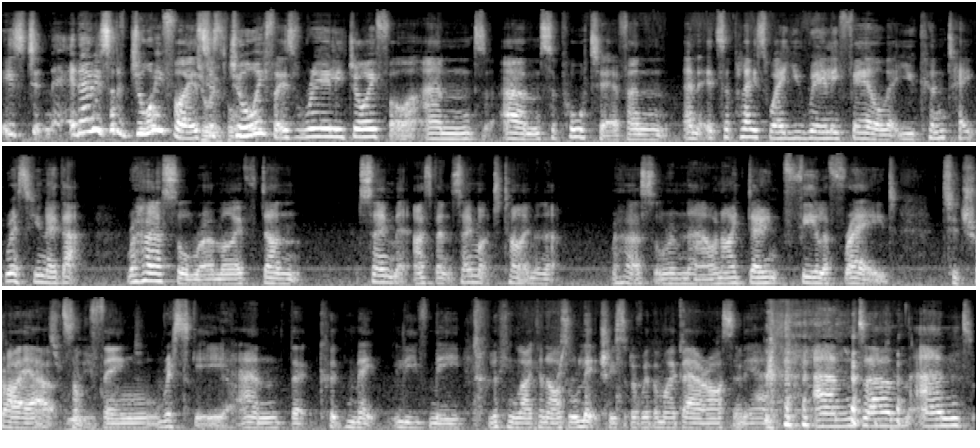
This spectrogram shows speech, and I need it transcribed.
It's just, you know, it's sort of joyful. It's just Joyful. joyful. It's really joyful and um, supportive, and and it's a place where you really feel that you can take risks. You know that rehearsal room. I've done so. Ma- I spent so much time in that rehearsal room now, and I don't feel afraid to try out really something risky and that could make leave me looking like an arse or literally sort of with my bare ass in the air. And um, and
